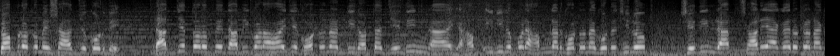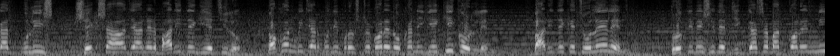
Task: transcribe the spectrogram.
সব রকমের সাহায্য করবে। রাজ্যের তরফে দাবি করা হয় যে ঘটনার দিন, অর্থাৎ যেদিন ইডির ওপরে হামলার ঘটনা ঘটেছিল, সেদিন রাত সাড়ে এগারোটা নাগাদ পুলিশ শেখ শাহজাহানের বাড়িতে গিয়েছিল। তখন বিচারপতি প্রশ্ন করেন, ওখানে গিয়ে কি করলেন? বাড়ি থেকে চলে এলেন? প্রতিবেশীদের জিজ্ঞাসাবাদ করেননি,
